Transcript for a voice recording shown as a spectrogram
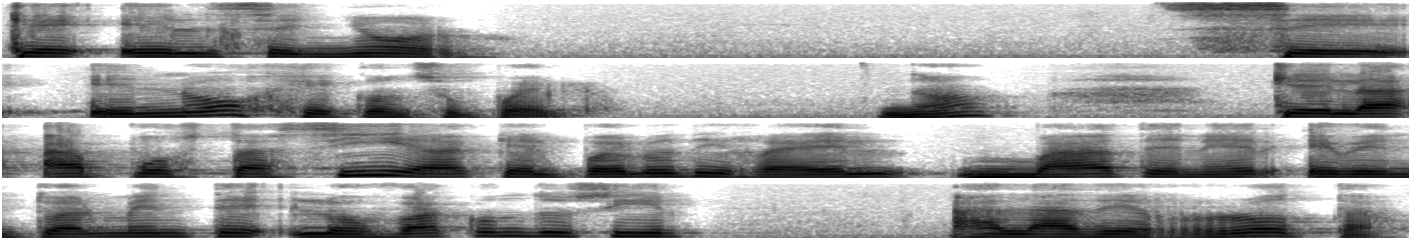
que el Señor se enoje con su pueblo, ¿no? Que la apostasía que el pueblo de Israel va a tener eventualmente los va a conducir a la derrota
